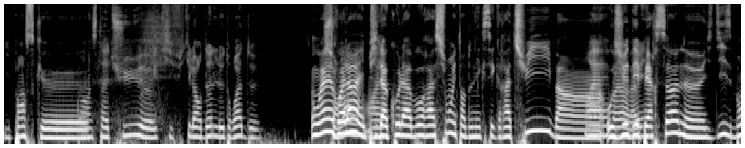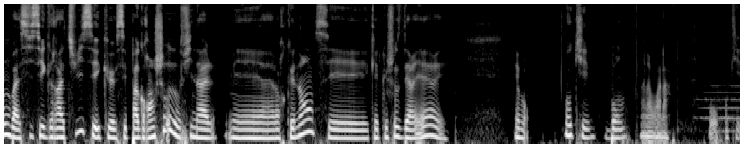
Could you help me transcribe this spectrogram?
ils pensent que. un statut euh, qui, qui leur donne le droit de. Ouais, Sûrement, voilà. Et puis ouais. la collaboration, étant donné que c'est gratuit, ben, Ouais, aux voilà, yeux bah des oui. personnes, euh, ils se disent bon, bah, si c'est gratuit, c'est que c'est pas grand chose au final. Mais alors que non, c'est quelque chose derrière. Et Ok, bon, voilà, voilà. bon, ok.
